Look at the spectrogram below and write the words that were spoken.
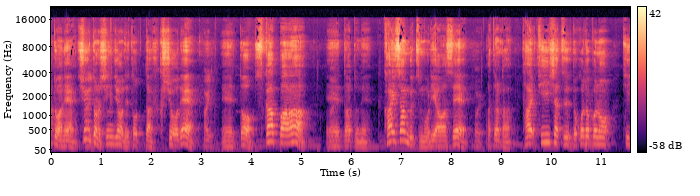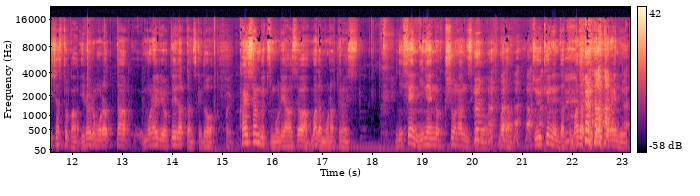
とはね、シュートの新人王で取った副賞で、はい。えっ、と、スカパー、えっ、と、あとね、海産物盛り合わせ、はいあとなんかタ T シャツ、どこどこの T シャツとかいろいろもらった、もらえる予定だったんですけど、はい。海産物盛り合わせはまだもらってないです。2002年の副賞なんですけど、まだ19年経ってまだ届いてないんで、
